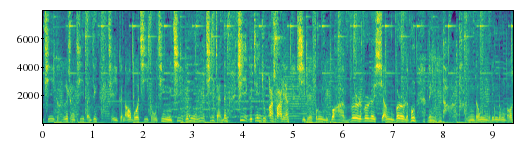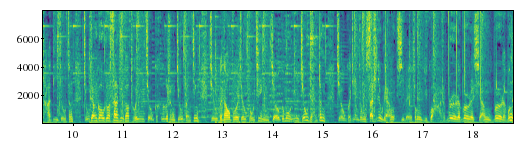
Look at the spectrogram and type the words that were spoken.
七个和尚七本经，七个脑钵七口磬，七个木鱼七盏灯，七个金钟二十八两，西北风一刮，嗡儿嗡儿了响，嗡儿了嗡。玲珑塔塔玲珑，玲珑宝塔第九层，九张高桌三十六条腿，九个和尚九本经，九个脑钵九口磬，九个木鱼九盏灯，九个金钟三十六两，西北风一刮着，嗡儿了嗡儿了响，嗡儿了嗡。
